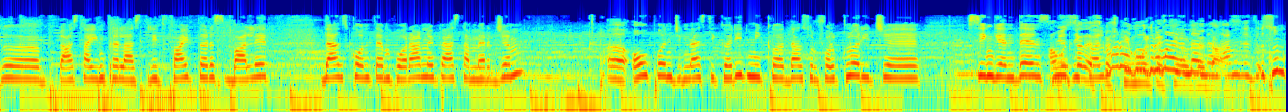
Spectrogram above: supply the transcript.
uh, asta intră la street fighters, balet, dans contemporan, noi pe asta mergem. Uh, open, gimnastică ritmică, dansuri folclorice, sing and dance, Am musical. înțeles că știi o multe grămadă, stiluri de da, da, dans. am- sunt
